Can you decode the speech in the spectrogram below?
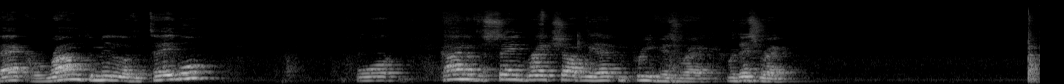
Back around the middle of the table for kind of the same break shot we had in the previous rack, or this rack. Like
